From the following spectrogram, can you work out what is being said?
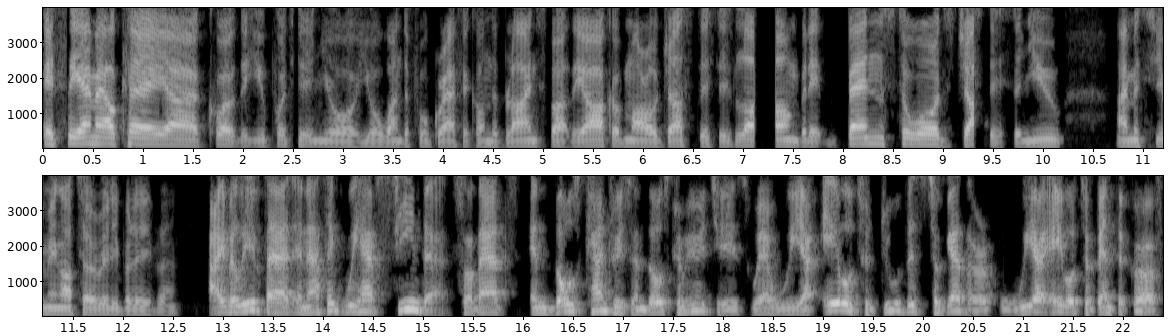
It's the MLK uh, quote that you put in your your wonderful graphic on the blind spot. The arc of moral justice is long, but it bends towards justice. And you, I'm assuming, Otto, really believe that. I believe that, and I think we have seen that. So that in those countries and those communities where we are able to do this together, we are able to bend the curve.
